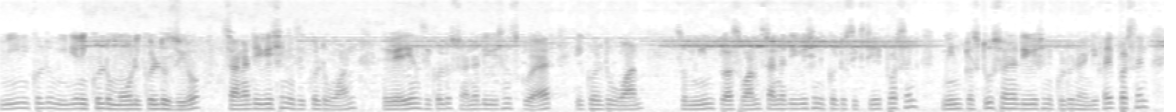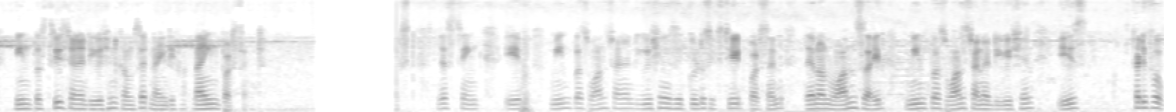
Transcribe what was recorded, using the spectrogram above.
mean equal to median equal to mode equal to 0, standard deviation is equal to 1, variance equal to standard deviation square equal to 1. So mean plus 1 standard deviation equal to 68%, mean plus 2 standard deviation equal to 95%, mean plus 3 standard deviation comes at 99%. Next, just think if mean plus 1 standard deviation is equal to 68%, then on one side mean plus 1 standard deviation is 34%.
